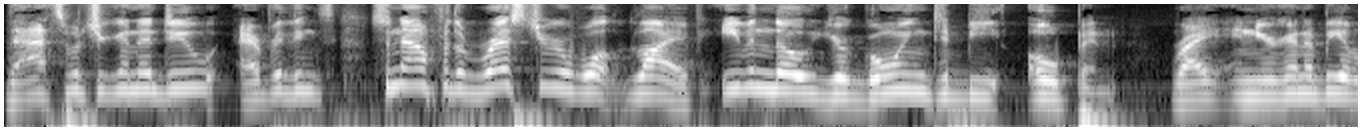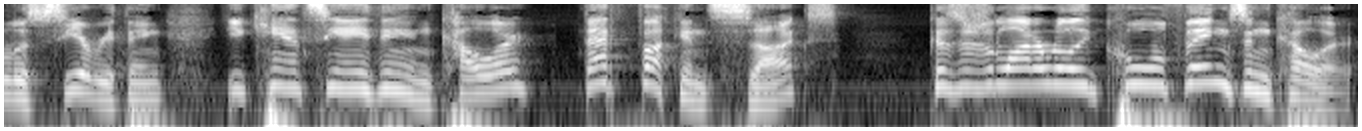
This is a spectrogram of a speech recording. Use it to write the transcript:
That's what you're gonna do? Everything's so now for the rest of your life, even though you're going to be open, right? And you're gonna be able to see everything, you can't see anything in color? That fucking sucks. Because there's a lot of really cool things in color.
